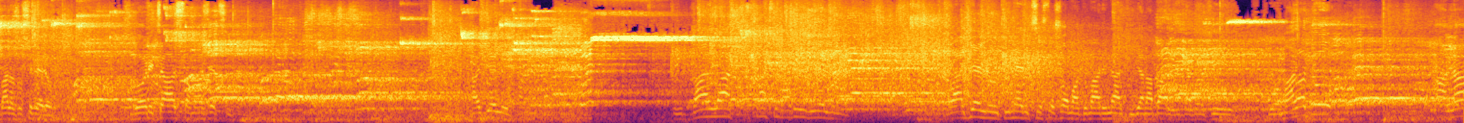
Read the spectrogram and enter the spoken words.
μπάλα στο σίδερο. Γκόριτσας θα μαζέψει. Αγγέλου. Η μπάλα φτάσει να δει τι έγινε. Ο Αγγέλου την έριξε στο σώμα του Μαρινάκη για να πάρει την κατοχή η ομάδα του. Αλλά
